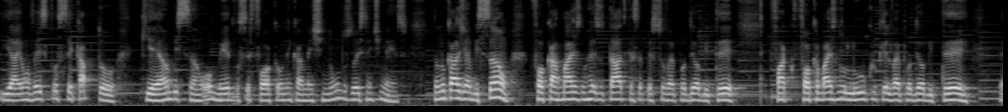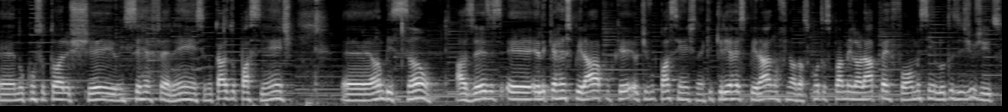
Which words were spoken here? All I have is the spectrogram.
E aí uma vez que você captou que é ambição ou medo, você foca unicamente num dos dois sentimentos. Então, no caso de ambição, focar mais no resultado que essa pessoa vai poder obter, foca mais no lucro que ele vai poder obter, é, no consultório cheio, em ser referência. No caso do paciente, é, ambição, às vezes é, ele quer respirar, porque eu tive um paciente né, que queria respirar no final das contas para melhorar a performance em lutas de jiu-jitsu.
